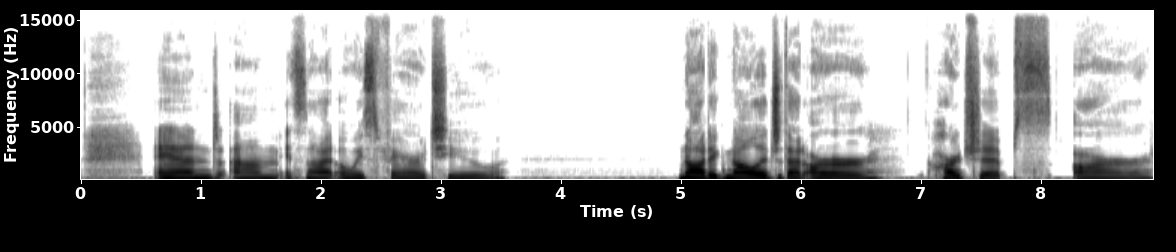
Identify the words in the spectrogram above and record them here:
and um, it's not always fair to not acknowledge that our hardships are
